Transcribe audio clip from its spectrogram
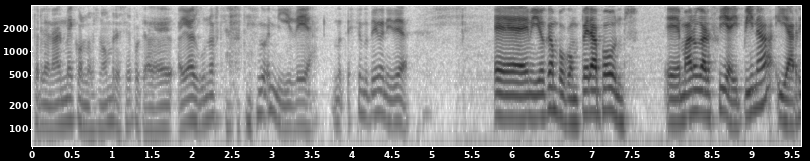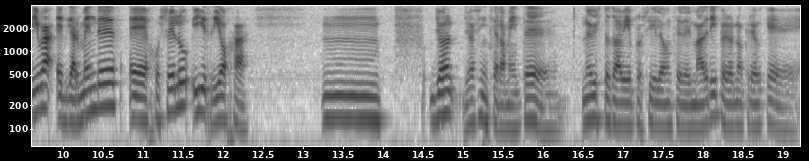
Perdonadme con los nombres, ¿eh? porque hay, algunos que no tengo ni idea. es que no tengo ni idea. Eh, campo con Pera Pons, eh, Manu García y Pina. Y arriba Edgar Méndez, eh, Joselu y Rioja. Mm, yo, yo, sinceramente, no he visto todavía el posible 11 del Madrid, pero no creo que.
